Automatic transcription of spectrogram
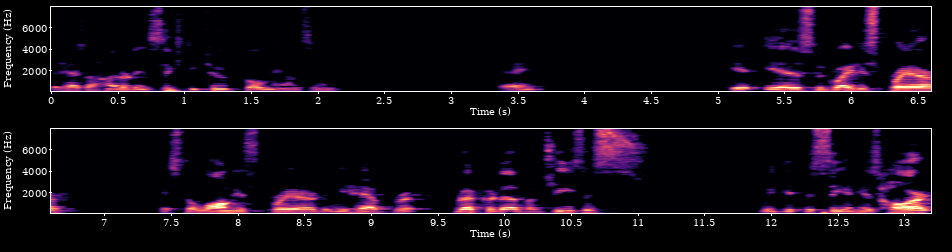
that has 162 pronouns in it. Okay? It is the greatest prayer it's the longest prayer that we have record of of Jesus. We get to see in his heart,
